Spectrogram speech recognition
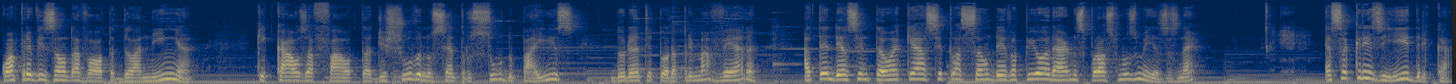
Com a previsão da volta de Laninha, que causa falta de chuva no centro-sul do país durante toda a primavera, a tendência então é que a situação deva piorar nos próximos meses, né? Essa crise hídrica,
